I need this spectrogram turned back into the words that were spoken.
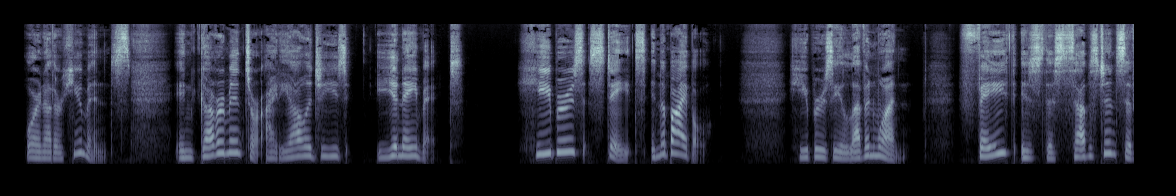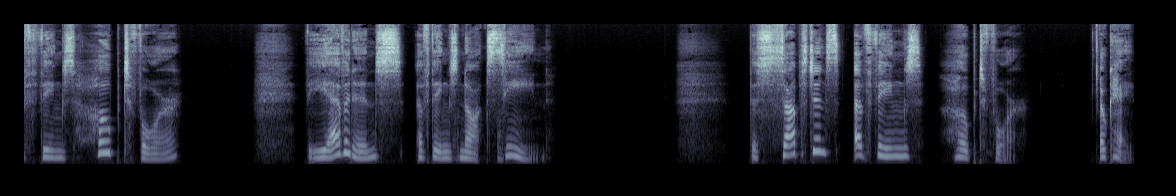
or in other humans, in governments or ideologies, you name it. Hebrews states in the Bible, Hebrews 11:1, faith is the substance of things hoped for, the evidence of things not seen. The substance of things hoped for. Okay.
